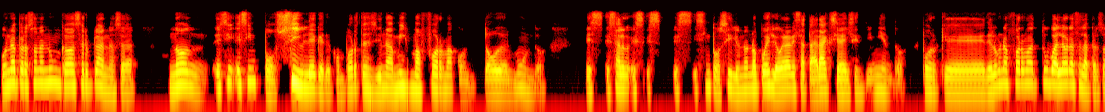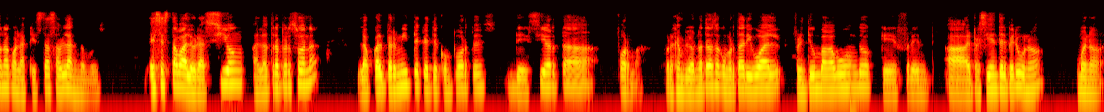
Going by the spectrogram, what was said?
una persona nunca va a ser plana, o sea, no, es, es imposible que te comportes de una misma forma con todo el mundo. Es, es algo, es, es, imposible, ¿no? No puedes lograr esa ataraxia del sentimiento, porque de alguna forma tú valoras a la persona con la que estás hablando, pues. Es esta valoración a la otra persona la cual permite que te comportes de cierta forma. Por ejemplo, no te vas a comportar igual frente a un vagabundo que frente al presidente del Perú, ¿no? Bueno,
